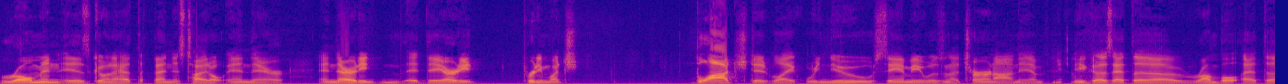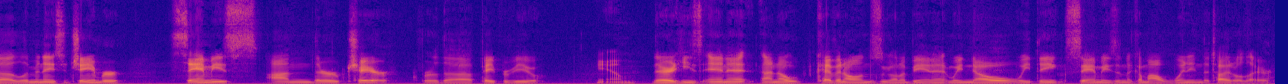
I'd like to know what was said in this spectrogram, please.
Roman is going to have to defend his title in there, and they already they already pretty much blotched it. Like we knew Sami was going to turn on him because at the Rumble at the elimination chamber, Sami's on their chair for the pay per view. yeah. There, he's in it. I know Kevin Owens is going to be in it. We know we think Sami's going to come out winning the title there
